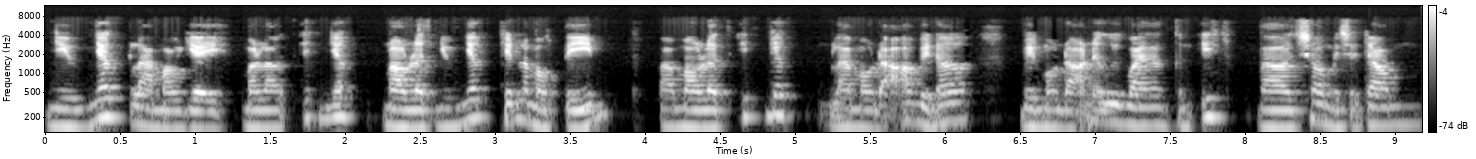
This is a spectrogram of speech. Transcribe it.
nhiều nhất là màu gì? Màu là ít nhất màu lịch nhiều nhất chính là màu tím và màu lịch ít nhất là màu đỏ vì nó vì màu đỏ nó liên quan đến kinh ít. Và sau mình sẽ trong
